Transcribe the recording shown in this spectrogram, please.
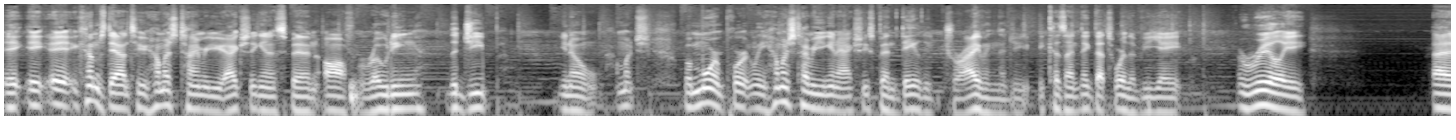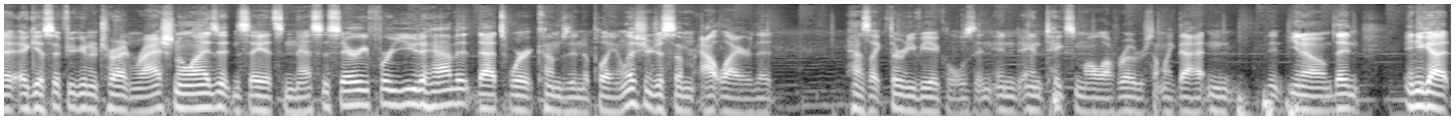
it it, it comes down to how much time are you actually going to spend off roading the Jeep? You know how much, but more importantly, how much time are you going to actually spend daily driving the Jeep? Because I think that's where the V8 really uh, I guess if you're going to try and rationalize it and say it's necessary for you to have it, that's where it comes into play. Unless you're just some outlier that has like 30 vehicles and, and, and takes them all off road or something like that. And, you know, then, and you got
